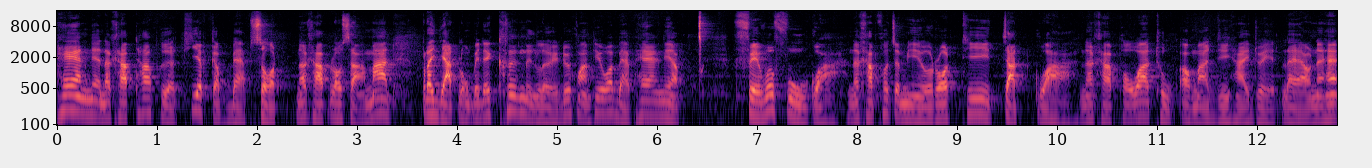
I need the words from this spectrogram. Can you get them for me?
แห้งเนี่ยนะครับ ถ้าเผื่อเทียบกับแบบสดนะครับ เราสามารถประหยัดลงไปได้ครึ่งหนึ่งเลย ด้วยความที่ว่าแบบแห้งเนี่ย เฟเวอร์ฟูลกว่านะครับเขาจะมีรสที่จัดกว่านะครับ เพราะว่าถูกเอามาดีไฮเดรตแล้วนะฮะ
